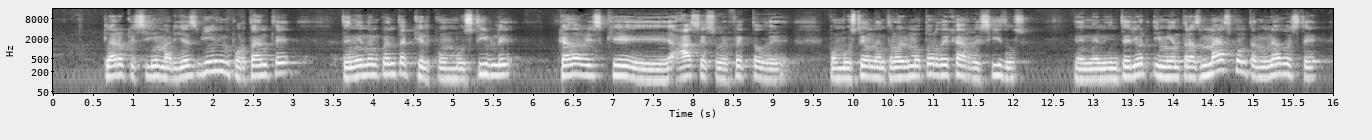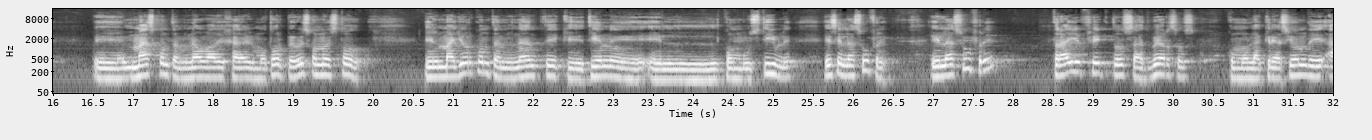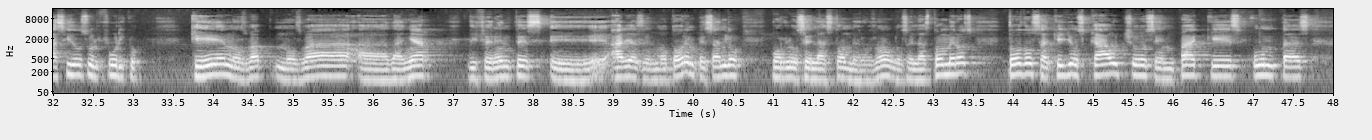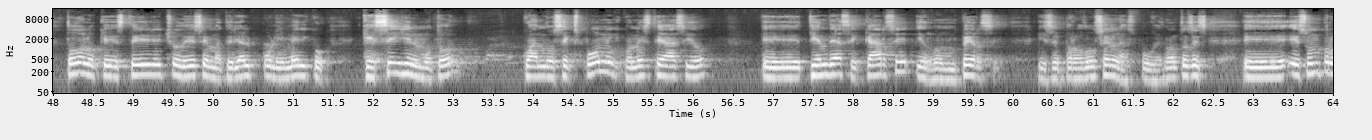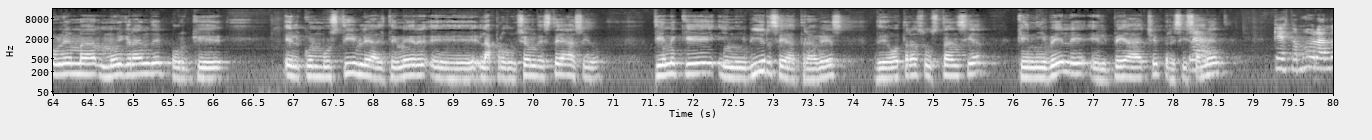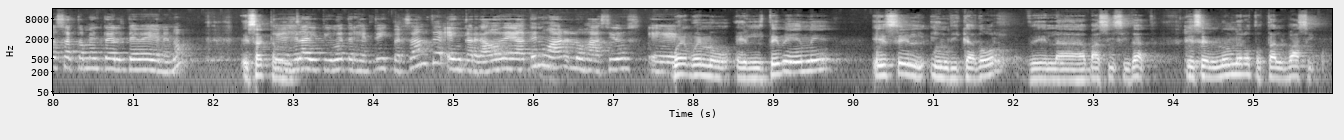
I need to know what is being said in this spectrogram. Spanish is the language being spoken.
Claro que sí, María, es bien importante teniendo en cuenta que el combustible cada vez que hace su efecto de combustión dentro del motor deja residuos en el interior y mientras más contaminado esté, eh, más contaminado va a dejar el motor, pero eso no es todo. El mayor contaminante que tiene el combustible es el azufre. El azufre trae efectos adversos como la creación de ácido sulfúrico que nos va, nos va a dañar diferentes eh, áreas del motor, empezando por los elastómeros. ¿no? Los elastómeros todos aquellos cauchos, empaques, juntas, todo lo que esté hecho de ese material polimérico que selle el motor, cuando se expone con este ácido, eh, tiende a secarse y romperse y se producen las fugas. Entonces, eh, es un problema muy grande porque el combustible, al tener eh, la producción de este ácido, tiene que inhibirse a través de otra sustancia que nivele el pH precisamente. Que estamos hablando exactamente del TBN, ¿no? Exactamente. Que es el aditivo detergente dispersante encargado de atenuar los ácidos. Eh, bueno, bueno, el TBN es el indicador de la basicidad, es el número total básico.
